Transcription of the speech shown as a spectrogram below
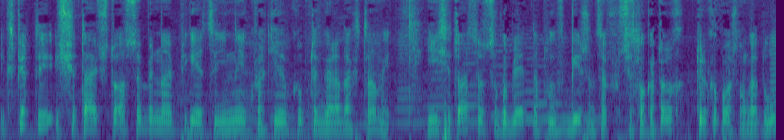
Эксперты считают, что особенно переоценены квартиры в крупных городах страны, и ситуацию усугубляет наплыв беженцев, число которых только в прошлом году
